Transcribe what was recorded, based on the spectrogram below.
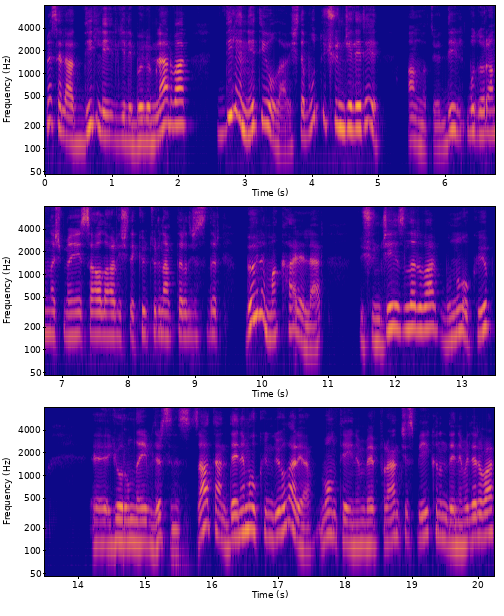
Mesela dille ilgili bölümler var. Dile ne diyorlar? İşte bu düşünceleri anlatıyor. Dil budur, anlaşmayı sağlar, işte kültürün aktarıcısıdır. Böyle makaleler, düşünce yazıları var. Bunu okuyup e, yorumlayabilirsiniz. Zaten deneme okuyun diyorlar ya. Montaigne'in ve Francis Bacon'ın denemeleri var.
